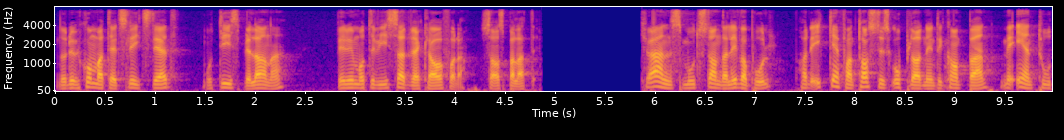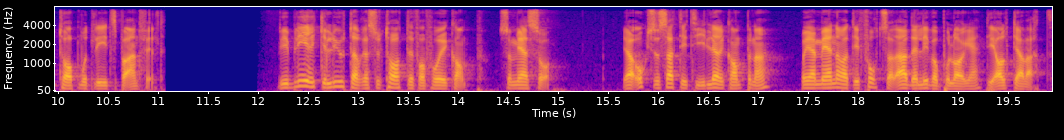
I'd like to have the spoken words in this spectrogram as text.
Når du kommer til et slikt sted, mot de spillerne, vil vi måtte vise at vi er klare for det, sa Spalletti. Kveldens motstander Liverpool hadde ikke en fantastisk oppladning til kampen med 1-2-tap mot Leeds på Anfield. Vi blir ikke lurt av resultatet fra forrige kamp, som jeg så. Jeg har også sett de tidligere kampene, og jeg mener at de fortsatt er det Liverpool-laget de alltid har vært,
